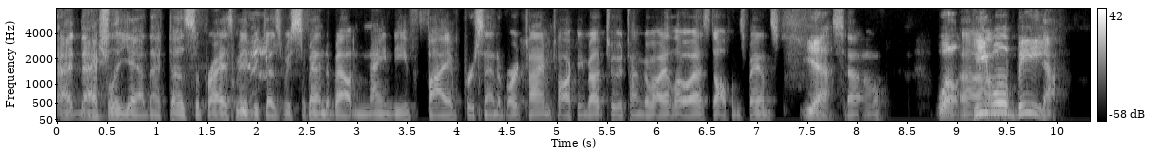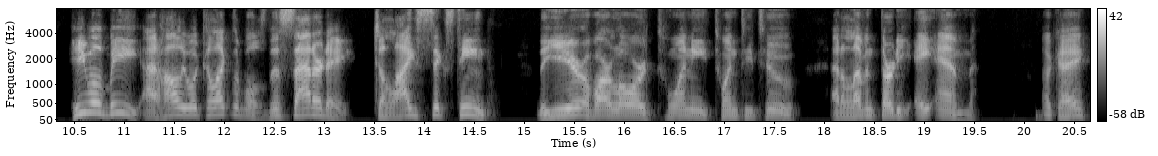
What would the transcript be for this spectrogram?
actually, yeah, that does surprise me because we spend about 95% of our time talking about Tua Tagovailoa as Dolphins fans. Yeah. So, well, um, he will be. Yeah. He will be at Hollywood Collectibles this Saturday, July 16th, the year of our Lord 2022 at 11:30 a.m. Okay?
